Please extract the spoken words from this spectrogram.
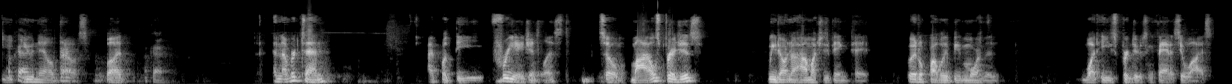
you, Okay, you nailed those. But Okay. at number ten, I put the free agent list. So Miles Bridges, we don't know how much he's being paid. It'll probably be more than what he's producing fantasy wise.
